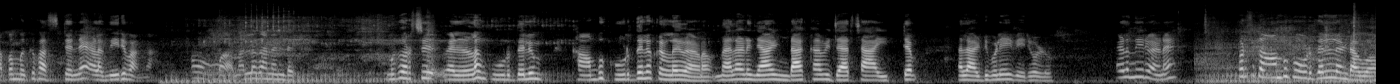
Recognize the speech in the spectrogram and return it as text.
അപ്പം നമുക്ക് ഫസ്റ്റ് തന്നെ ഇളനീര് വാങ്ങാം. നല്ല കനുണ്ട് നമുക്ക് കുറച്ച് വെള്ളം കൂടുതലും കാമ്പ് കൂടുതലൊക്കെ ഉള്ളത് വേണം. എന്നാലാണ് ഞാൻ ഉണ്ടാക്കാൻ വിചാരിച്ച ആ ഐറ്റം നല്ല അടിപൊളിയായി വരുള്ളൂ. ഇളനീര് വേണേ? കുറച്ച് കാമ്പ് കൂടുതലുണ്ടാവുമോ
